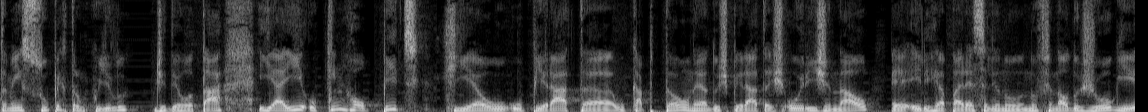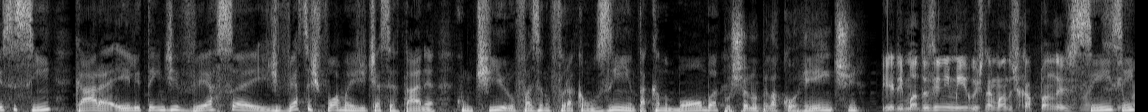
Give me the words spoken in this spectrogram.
também super tranquilo de derrotar. E aí o King Hall Pit, que é o, o pirata, o capitão, né, dos piratas original, é, ele reaparece ali no, no final do jogo. E esse sim, cara, ele tem diversas, diversas formas de te acertar, né? Com tiro, fazendo furacãozinho, tacando bomba. Puxando pela corrente. E ele manda os inimigos, né? Manda os capangas. lá em Sim, sim.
